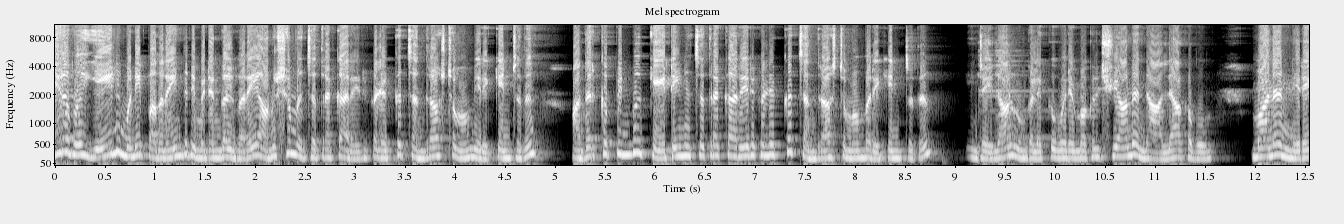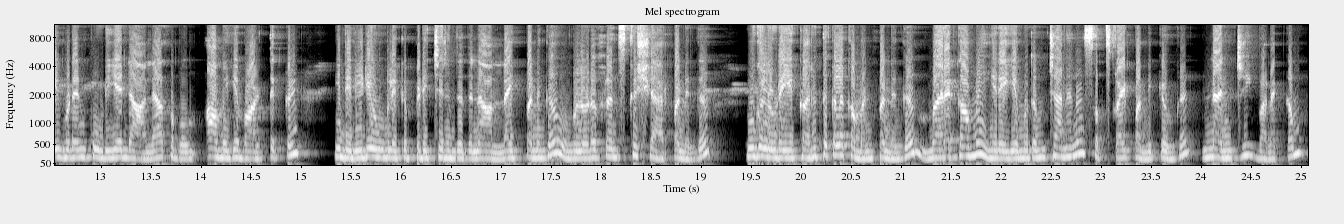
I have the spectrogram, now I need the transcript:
இரவு ஏழு மணி பதினைந்து நிமிடங்கள் வரை அனுஷம் நட்சத்திரக்காரர்களுக்கு சந்திராஷ்டமம் இருக்கின்றது. அதற்கு பின்பு கேட்டை நட்சத்திரக்காரர்களுக்கு சந்திராஷ்டமம் வருகின்றது. இன்றைய நாள் உங்களுக்கு ஒரு மகிழ்ச்சியான நாளாகவும் மன நிறைவுடன் கூடிய நாளாகவும் அமைய வாழ்த்துக்கள். இந்த வீடியோ உங்களுக்கு பிடிச்சிருந்ததுன்னா லைக் பண்ணுங்க உங்களோட ஃப்ரெண்ட்ஸ்க்கு ஷேர் பண்ணுங்க உங்களுடைய கருத்துக்களை கமெண்ட் பண்ணுங்க. மறக்காம இறைய முதம் சேனலை சப்ஸ்கிரைப் பண்ணிக்கோங்க. நன்றி வணக்கம்.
